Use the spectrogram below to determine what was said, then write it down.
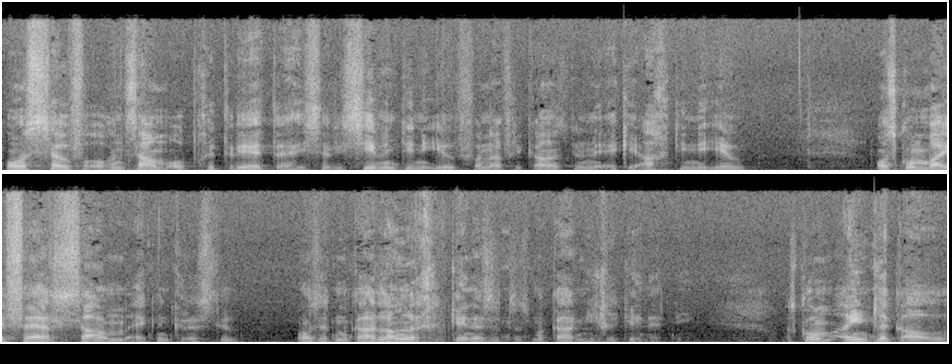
ons sou vanoggend saam opgetree het. Hy sou die 17de eeu van Afrikaans doen en ek die 18de eeu. Ons kom baie ver saam ek en Christo. Ons het mekaar langer geken as wat ons mekaar nie geken het nie. Ons kom eintlik al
